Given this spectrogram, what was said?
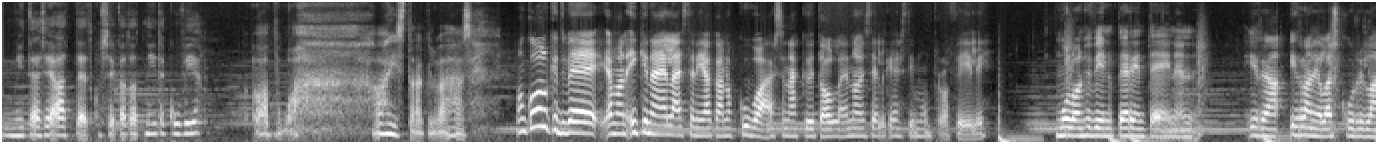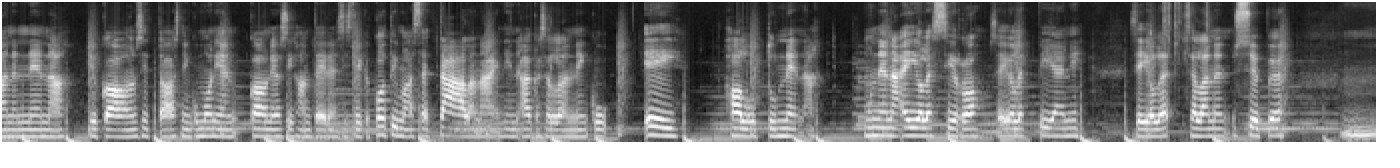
Mitä sä ajattelet, kun sä katsot niitä kuvia? Apua. Ahistaa kyllä vähän se. Mä oon 30V ja mä oon ikinä eläistäni jakanut kuvaa, jossa näkyy tolleen noin selkeästi mun profiili. Mulla on hyvin perinteinen ira- iranilaiskurdilainen nenä, joka on sitten taas niin kuin monien kauniosihanteiden, siis eikä kotimaassa että täällä näin, niin aika sellainen niin kuin ei haluttu nenä. Mun nenä ei ole siro, se ei ole pieni, se ei ole sellainen söpö. Mm.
